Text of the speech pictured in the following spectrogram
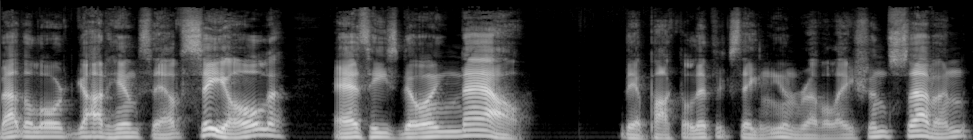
by the Lord God Himself, sealed as He's doing now. The apocalyptic signaling in Revelation 7,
